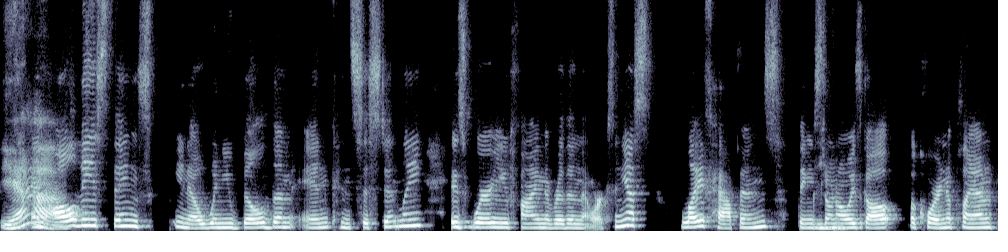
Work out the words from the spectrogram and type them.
Yeah. and all these things you know when you build them in consistently is where you find the rhythm that works. And yes life happens. Things mm-hmm. don't always go according to plan.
